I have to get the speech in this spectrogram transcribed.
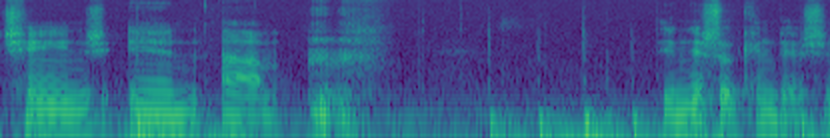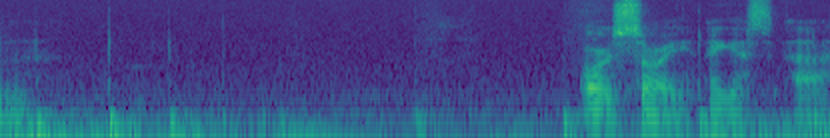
change in um, the initial condition, or sorry, I guess uh,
